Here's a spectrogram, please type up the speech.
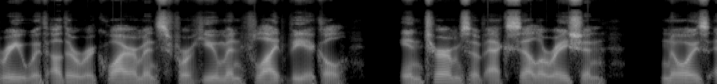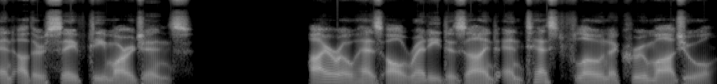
III with other requirements for human flight vehicle, in terms of acceleration, noise and other safety margins. ISRO has already designed and test flown a crew module.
